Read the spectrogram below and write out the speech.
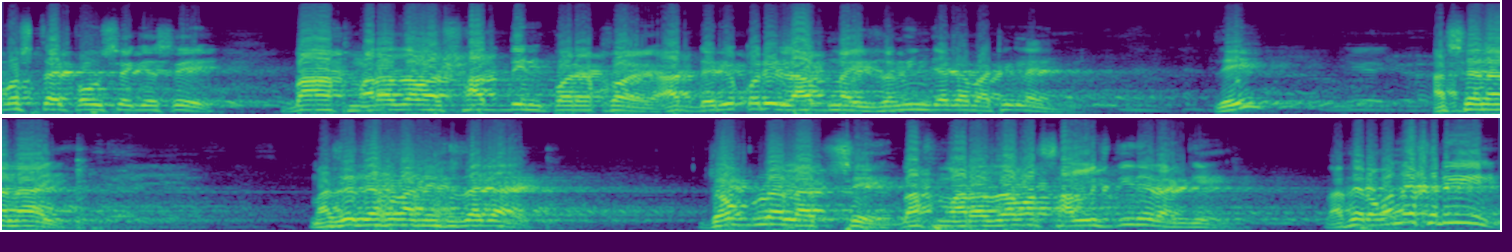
অবস্থায় পৌঁছে গেছে, বাপ মারা যাওয়ার সাত দিন পরে কয়, আর দেরি করি লাভ নাই, জমিন জায়গা বাটিলেন জি? আছে না নাই? মাঝে দেখলাম এক জায়গায়। জগলা লাগছে। বাপ মারা যাওয়ার চল্লিশ দিনের আগে। বাপের অনেক ঋণ।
